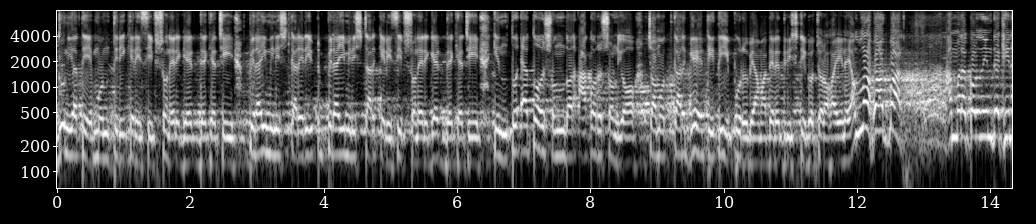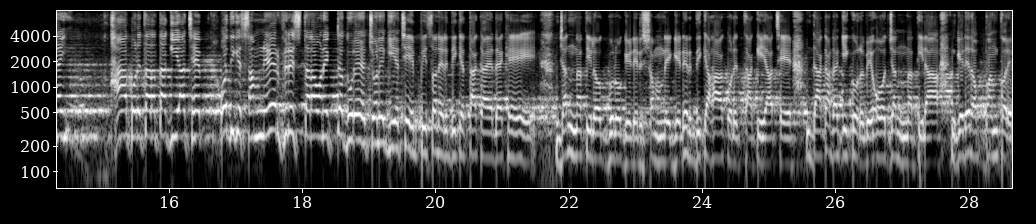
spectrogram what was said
দুনিয়াতে মন্ত্রীকে রিসিপশনের গেট দেখেছি প্রাইম মিনিস্টারের প্রাইম মিনিস্টারকে রিসিপশনের গেট দেখেছি। কিন্তু এত সুন্দর, আকর্ষণীয়, চমৎকার গেট ইতিপূর্বে আমাদের দৃষ্টিগোচর হয় নাই। আল্লাহ আকবার! আমরা কোনোদিন দেখি নাই। হা করে তারা তাকিয়ে আছে। ওদিকে সামনের ফ্রেশ তারা অনেকটা দূরে চলে গিয়েছে, পিছনের দিকে তাকায় দেখে জান্নাতি লোকগুলো গেটের সামনে গেটের দিকে হা করে তাকিয়ে আছে। ডাকাডাকি করবে ও জান্নাতিরা। গেটের অভ্যন্তরে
